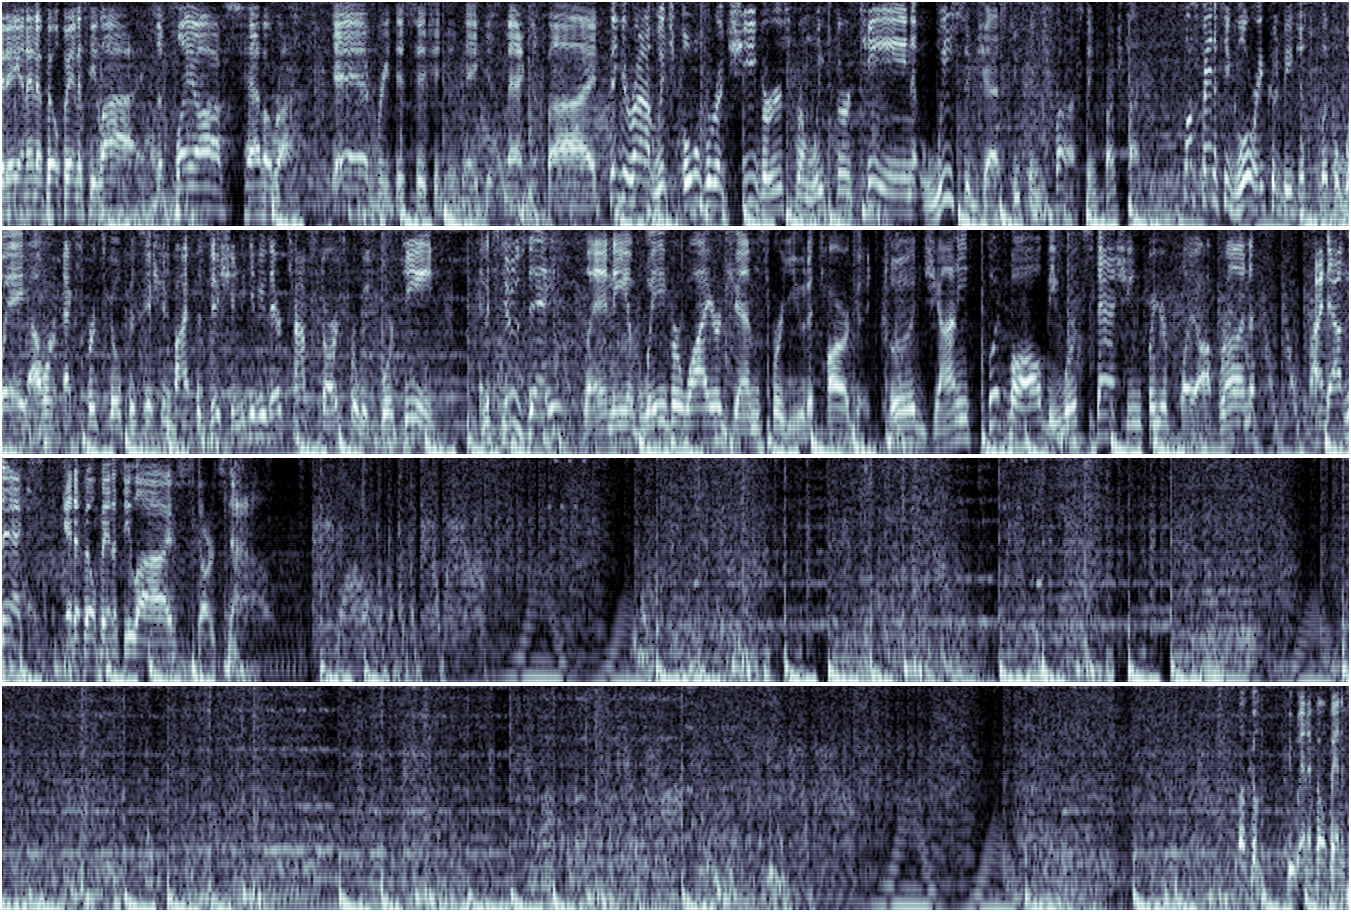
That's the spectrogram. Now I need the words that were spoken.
Today on NFL Fantasy Live, the playoffs have arrived. Every decision you make is magnified. Figure out which overachievers from week 13 we suggest you can trust in crunch time. Plus, Fantasy Glory could be just a click away. Our experts go position by position to give you their top starts for week 14. And it's Tuesday. Plenty of waiver wire gems for you to target. Could Johnny Football be worth stashing for your playoff run? Find out next. NFL Fantasy Live starts now.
